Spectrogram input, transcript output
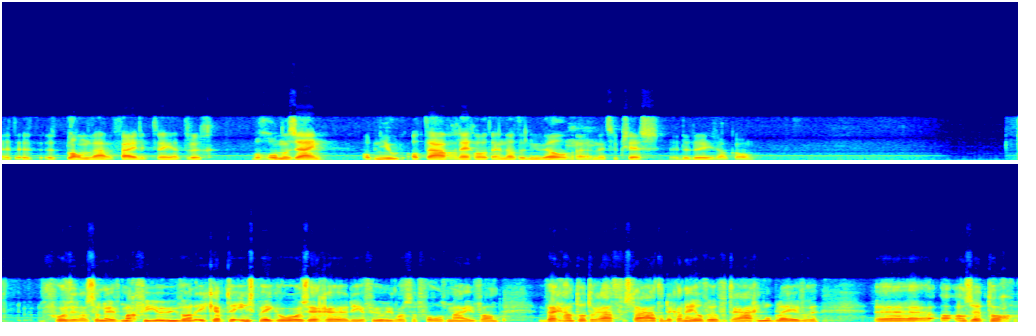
het, het, het, plan waar we feitelijk twee jaar terug begonnen zijn, opnieuw op tafel gelegd wordt en dat het nu wel uh, met succes erin zal komen. Voorzitter, als dan even mag via u, want ik heb de inspreker horen zeggen, de heer Veuring was dat volgens mij, van wij gaan tot de Raad van State, dat kan heel veel vertraging opleveren. Als er toch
